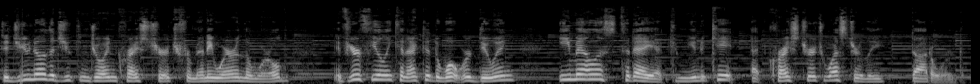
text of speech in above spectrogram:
Did you know that you can join Christ Church from anywhere in the world? If you're feeling connected to what we're doing, email us today at communicate at christchurchwesterly.org.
